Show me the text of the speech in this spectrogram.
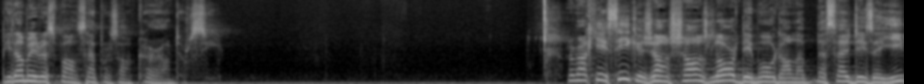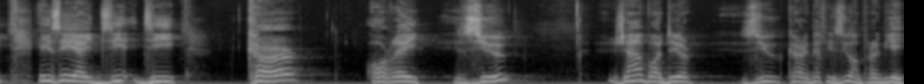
Puis l'homme est responsable pour son cœur endurci. Remarquez ici que Jean change l'ordre des mots dans le message d'Ésaïe. Ésaïe dit, dit cœur, oreille, yeux. Jean va dire yeux, cœur, et mettre les yeux en premier.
